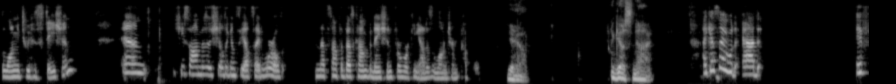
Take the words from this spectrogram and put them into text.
belonging to his station, and she saw him as a shield against the outside world. And that's not the best combination for working out as a long term couple. Yeah, I guess not. I guess I would add if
